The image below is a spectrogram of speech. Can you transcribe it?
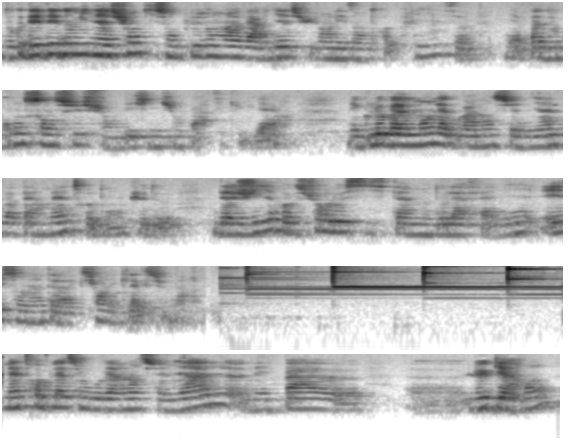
Donc des dénominations qui sont plus ou moins variées suivant les entreprises. Il n'y a pas de consensus sur une définition particulière. Mais globalement, la gouvernance familiale va permettre donc d'agir sur le système de la famille et son interaction avec l'actionnaire. Mettre en place une gouvernance familiale n'est pas euh, le garant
